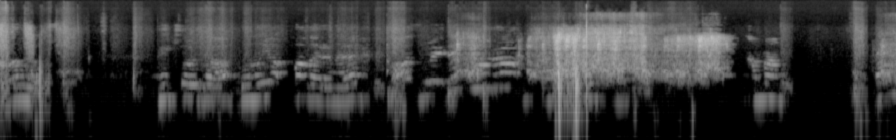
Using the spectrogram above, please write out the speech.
Anlamıyorum. Bir çocuğa bunu yapmalarını azmedemiyorum. Tamam. Ben de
